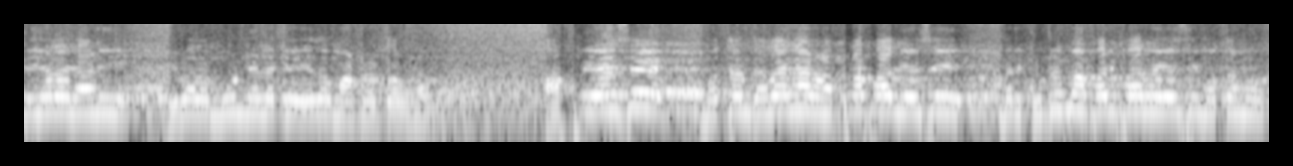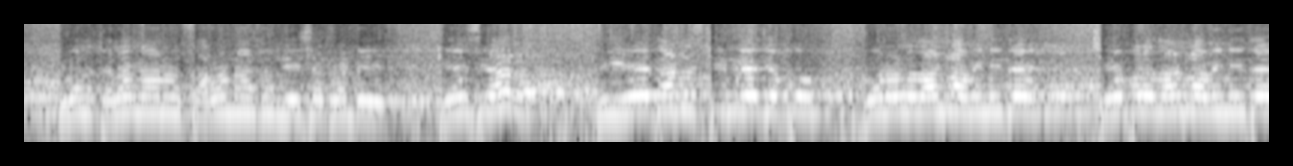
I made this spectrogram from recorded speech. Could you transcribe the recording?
చేయలే కానీ ఇవాళ మూడు నెలలకే ఏదో మాట్లాడుతూ ఉన్నారు. అప్పు చేసి మొత్తం తెలంగాణ అప్లపాలు చేసి మరి కుటుంబ పరిపాలన చేసి మొత్తము ఇవాళ తెలంగాణను సర్వనాశనం చేసినటువంటి కేసీఆర్ నీ ఏ దాంట్లో స్కీమ్ లేదు చెప్పు. గొర్రెల దాంట్లో అవినీతే చేపల దాంట్లో అవినీతే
